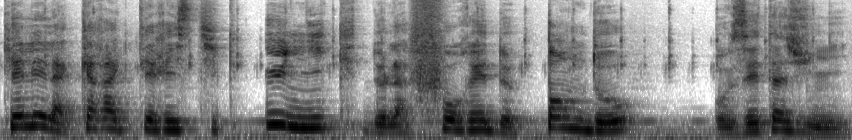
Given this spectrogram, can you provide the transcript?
Quelle est la caractéristique unique de la forêt de Pando aux États-Unis?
